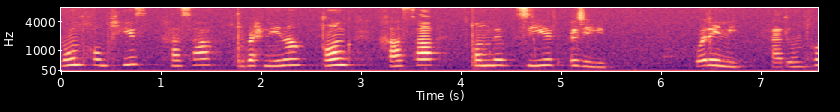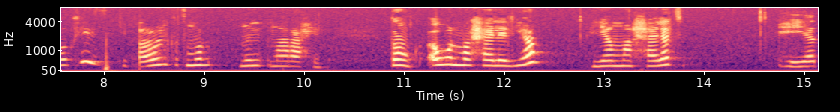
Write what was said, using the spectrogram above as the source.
l'entreprise خاصها تربح لينا donc خاصها تقوم لنا بالتسيير الجيد. ولكن هاد l'entreprise ضروري كتمر من مراحل donc أول مرحلة ليا هي مرحلة هي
